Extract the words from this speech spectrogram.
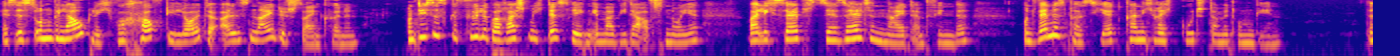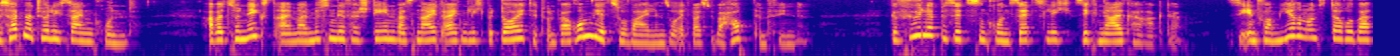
Es ist unglaublich, worauf die Leute alles neidisch sein können. Und dieses Gefühl überrascht mich deswegen immer wieder aufs Neue, weil ich selbst sehr selten Neid empfinde und wenn es passiert, kann ich recht gut damit umgehen. Das hat natürlich seinen Grund. Aber zunächst einmal müssen wir verstehen, was Neid eigentlich bedeutet und warum wir zuweilen so etwas überhaupt empfinden. Gefühle besitzen grundsätzlich Signalcharakter. Sie informieren uns darüber,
